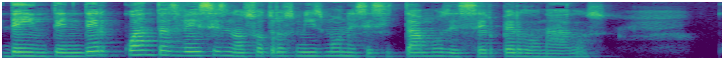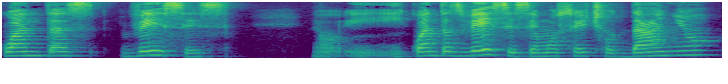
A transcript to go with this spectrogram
de entender cuántas veces nosotros mismos necesitamos de ser perdonados, cuántas veces y, cuántas veces hemos hecho daño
